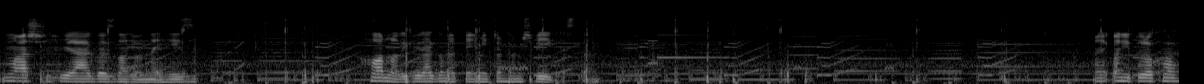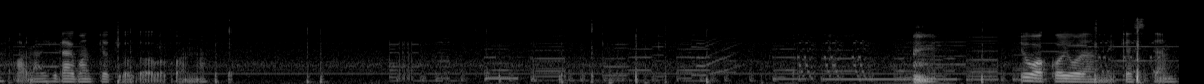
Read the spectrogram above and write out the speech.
Második világ az nagyon nehéz. Harmadik világ, mert még csak nem is végeztem. Mondjuk annyit tudok, ha harmadik világban tök jó dolgok vannak. jó, akkor jól emlékeztem.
